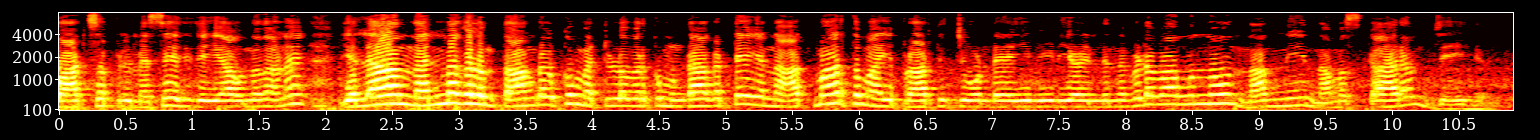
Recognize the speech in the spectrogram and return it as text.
വാട്സപ്പിൽ മെസ്സേജ് ചെയ്യാവുന്നതാണ്. എല്ലാ നന്മകളും താങ്കൾക്കും മറ്റുള്ളവർക്കും ഉണ്ടാകട്ടെ എന്ന് ആത്മാർത്ഥമായി പ്രാർത്ഥിച്ചുകൊണ്ട് ഈ വീഡിയോയിൽ നിന്ന് വിടവാങ്ങുന്നു. നന്ദി നമസ്കാരം. ജയ് ഹിന്ദ്.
